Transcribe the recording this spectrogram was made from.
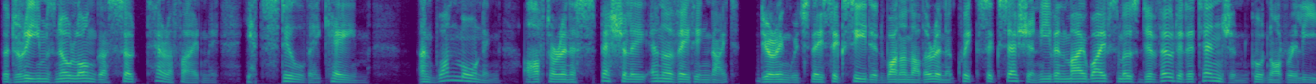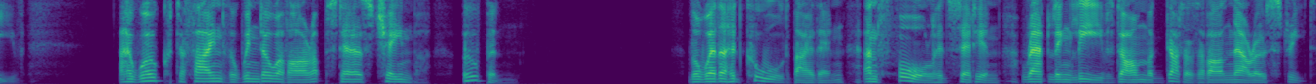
the dreams no longer so terrified me, yet still they came, and one morning, after an especially enervating night, during which they succeeded one another in a quick succession even my wife's most devoted attention could not relieve, I woke to find the window of our upstairs chamber open the weather had cooled by then, and fall had set in, rattling leaves down the gutters of our narrow street.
